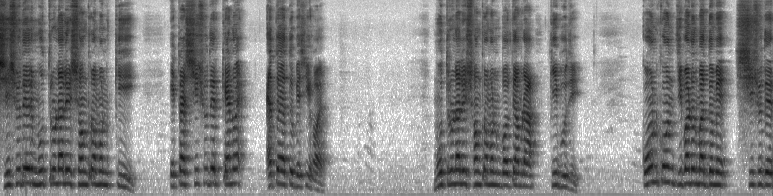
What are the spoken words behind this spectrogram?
শিশুদের মূত্রনালীর সংক্রমণ কি? এটা শিশুদের কেন এত এত বেশি হয়? মূত্রনালীর সংক্রমণ বলতে আমরা কি বুঝি? কোন কোন জীবাণুর মাধ্যমে শিশুদের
